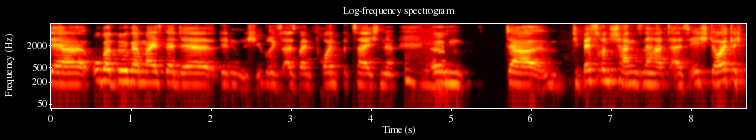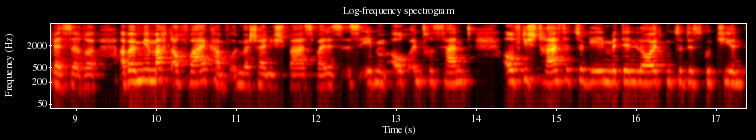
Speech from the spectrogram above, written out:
der Oberbürgermeister, der, den ich übrigens als mein Freund bezeichne, mhm. ähm, da die besseren Chancen hat als ich, deutlich bessere. Aber mir macht auch Wahlkampf unwahrscheinlich Spaß, weil es ist eben auch interessant, auf die Straße zu gehen, mit den Leuten zu diskutieren.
